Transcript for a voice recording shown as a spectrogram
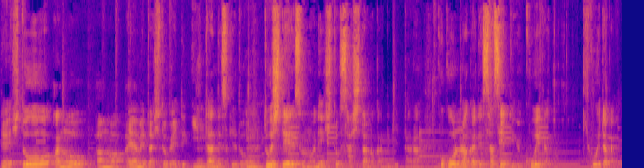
えー人をあのあの殺めた人がいていたんですけど、うん。どうしてその、ね、人を刺したのかって言ったら心の中で「刺せ」という声が聞こえたから、うん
